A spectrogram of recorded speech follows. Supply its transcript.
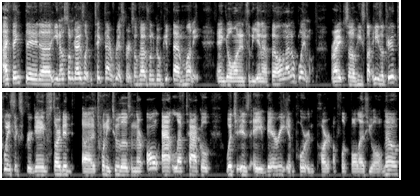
I think that uh, you know some guys like to take that risk, right? Sometimes want to go get that money and go on into the NFL, and I don't blame him, right? So he's he's appeared in 26 career games, started uh, 22 of those, and they're all at left tackle, which is a very important part of football, as you all know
